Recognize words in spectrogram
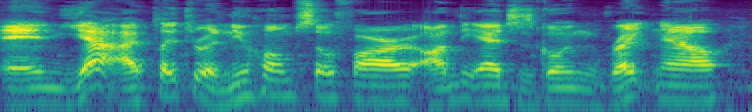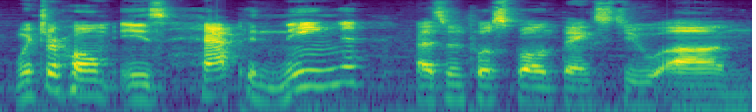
and yeah, I played through a new home so far. On the Edge is going right now. Winterhome is happening. Has been postponed thanks to um,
